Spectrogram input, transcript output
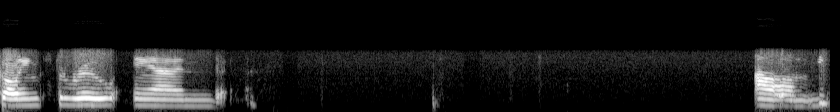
going through and um,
